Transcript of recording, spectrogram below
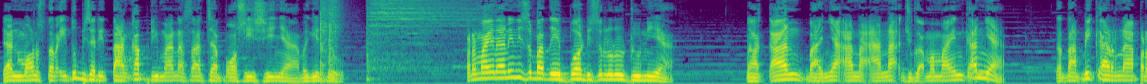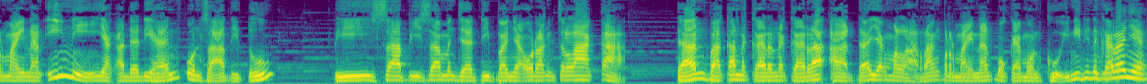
dan monster itu bisa ditangkap di mana saja posisinya begitu. Permainan ini sempat heboh di seluruh dunia. Bahkan banyak anak-anak juga memainkannya. Tetapi karena permainan ini yang ada di handphone saat itu bisa-bisa menjadi banyak orang celaka. Dan bahkan negara-negara ada yang melarang permainan Pokemon Go ini di negaranya.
